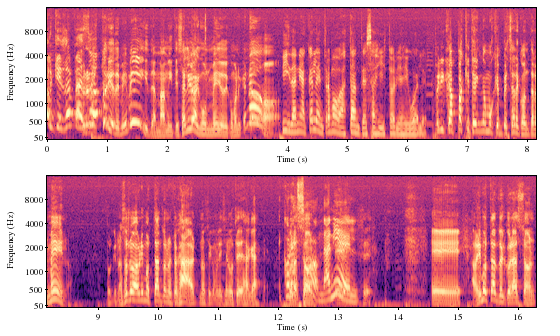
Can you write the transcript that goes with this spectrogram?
Porque ya pasó. Pero la historia de mi vida, mami, ¿te salió algún medio de comunicación? No. Y Dani, acá le entramos bastante a esas historias iguales. Pero y capaz que tengamos que empezar a contar menos. Porque nosotros abrimos tanto nuestro heart, no sé cómo le dicen ustedes acá. Corazón, Daniel. Eh, eh, abrimos tanto el corazón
